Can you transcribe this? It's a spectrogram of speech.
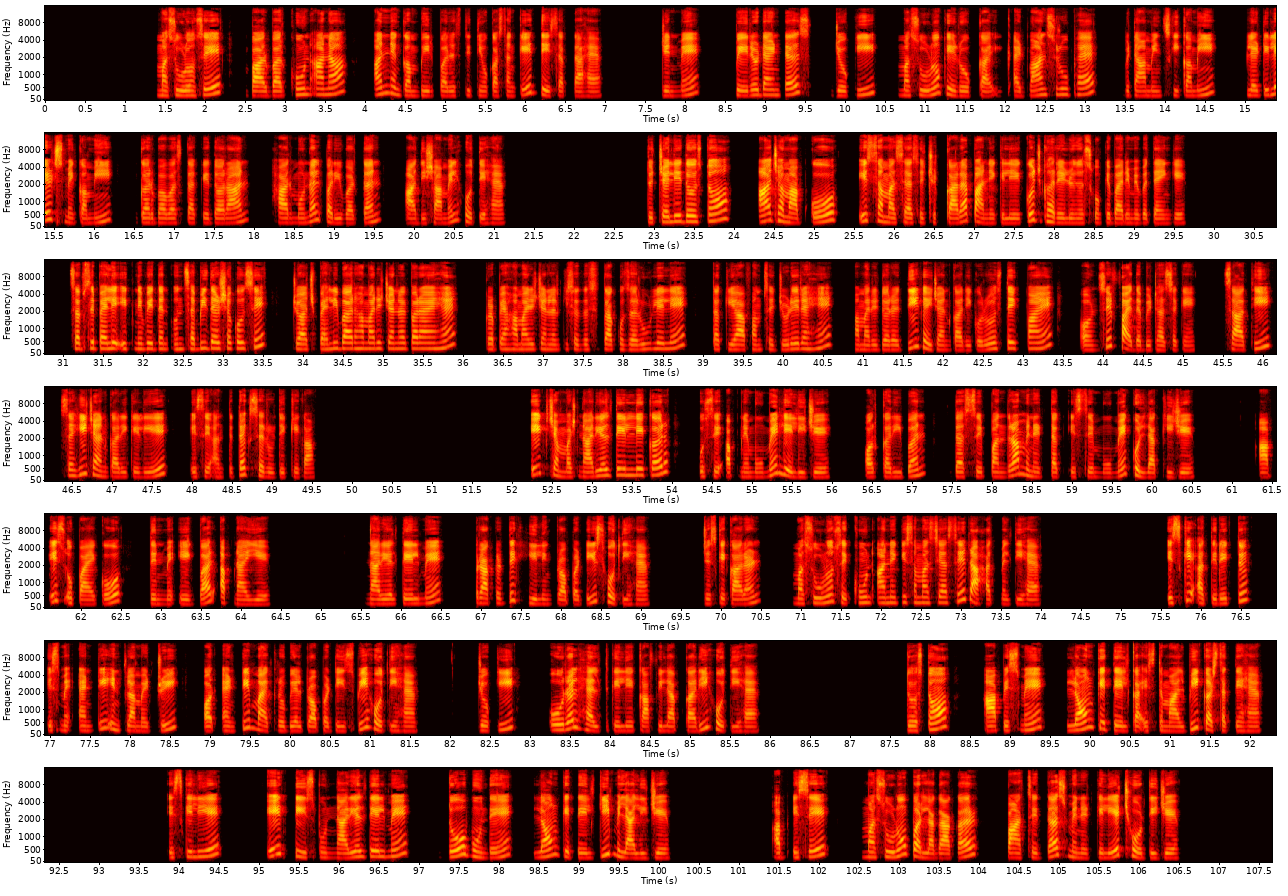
मसूड़ों से बार बार खून आना अन्य गंभीर परिस्थितियों का संकेत दे सकता है, जिनमें पेरोडेंटस, जो कि मसूड़ों के रोग का एक एडवांस रूप है विटामिन की कमी, प्लेटिलेट्स में कमी, गर्भावस्था के दौरान हार्मोनल परिवर्तन आदि शामिल होते हैं। तो चलिए दोस्तों, आज हम आपको इस समस्या से छुटकारा पाने के लिए कुछ घरेलू नुस्खों के बारे में बताएँगे। सबसे पहले एक निवेदन उन सभी दर्शकों से, जो आज पहली बार हमारे चैनल पर आए हैं। कृपया हमारे चैनल की सदस्यता को ज़रूर ले लें, ताकि आप हमसे जुड़े रहें, हमारे द्वारा दी गई जानकारी को रोज देख पाएँ और उनसे फ़ायदा भी उठा सकें। साथ ही, सही जानकारी के लिए इसे अंत तक ज़रूर देखेगा। एक चम्मच नारियल तेल लेकर उसे अपने मुँह में ले लीजिए और करीबन 10 से 15 मिनट तक इससे मुँह में कुल्ला कीजिए। आप इस उपाय को दिन में एक बार अपनाइए। नारियल तेल में प्राकृतिक हीलिंग प्रॉपर्टीज़ होती हैं, जिसके कारण मसूड़ों से खून आने की समस्या से राहत मिलती है। इसके अतिरिक्त इसमें एंटी इंफ्लामेटरी और एंटी माइक्रोबियल प्रॉपर्टीज़ भी होती हैं, जो कि ओरल हेल्थ के लिए काफ़ी लाभकारी होती है। दोस्तों, आप इसमें लौंग के तेल का इस्तेमाल भी कर सकते हैं। इसके लिए एक टीस्पून नारियल तेल में दो बूंदें लौंग के तेल की मिला लीजिए। अब इसे मसूड़ों पर लगाकर पाँच से दस मिनट के लिए छोड़ दीजिए।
